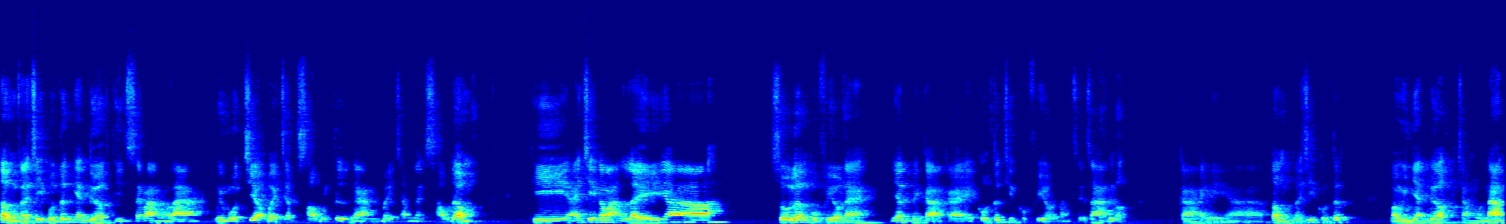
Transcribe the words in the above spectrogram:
Tổng giá trị cổ tức nhận được thì sẽ bằng là 11 triệu 764 ngàn 706 đồng. Thì anh chị các bạn lấy uh, số lượng cổ phiếu này nhân với cả cái cổ tức trên cổ phiếu nó sẽ ra được cái uh, tổng giá trị cổ tức mà mình nhận được trong một năm.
